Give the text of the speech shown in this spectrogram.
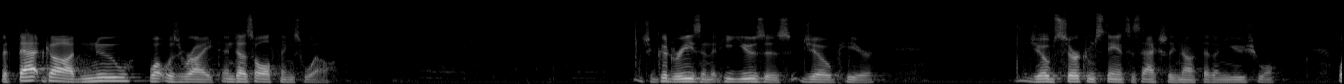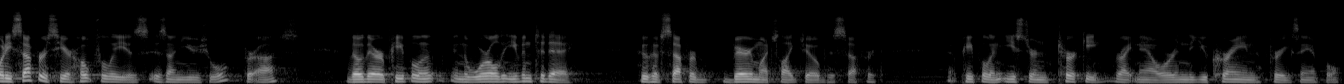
that that God knew what was right and does all things well. There's a good reason that he uses Job here. Job's circumstance is actually not that unusual. What he suffers here, hopefully, is, is unusual for us, though there are people in the world even today who have suffered very much like Job has suffered. People in eastern Turkey right now, or in the Ukraine, for example,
